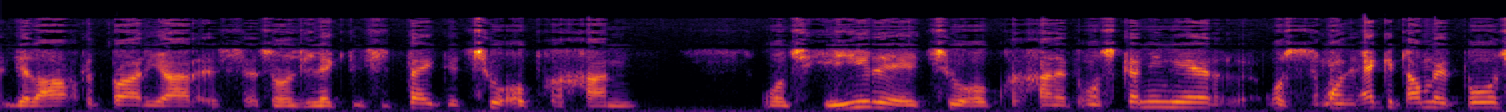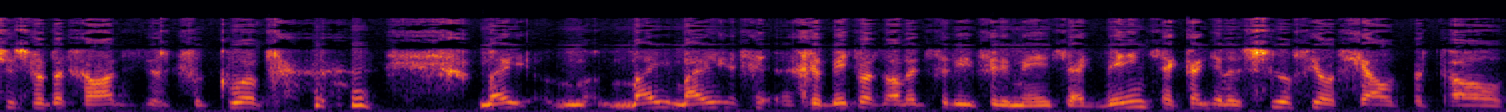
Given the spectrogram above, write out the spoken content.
die laaste paar jaar is is ons elektrisiteit het so opgegaan. Ons huure het so opgegaan dat ons kan nie meer ons, ons ek het al my porsies wat ek gehad het verkoop. my my my gebed was altyd vir die vir die mense. Ek wens ek kan julle soveel geld betaal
